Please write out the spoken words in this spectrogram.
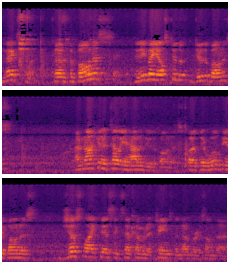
Next one, the, the bonus. Did anybody else do the do the bonus? I'm not going to tell you how to do the bonus, but there will be a bonus just like this, except I'm going to change the numbers on the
